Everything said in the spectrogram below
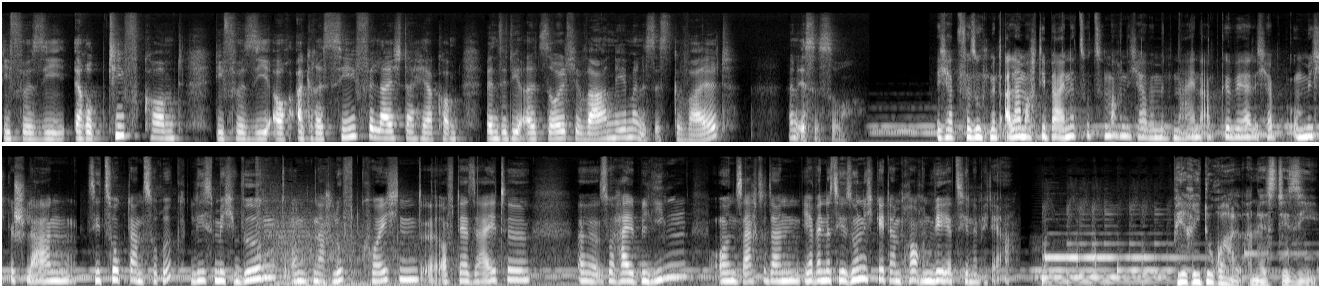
die für Sie eruptiv kommt, die für Sie auch aggressiv vielleicht daherkommt, wenn Sie die als solche wahrnehmen, es ist Gewalt, dann ist es so. Ich habe versucht, mit aller Macht die Beine zuzumachen. Ich habe mit Nein abgewehrt. Ich habe um mich geschlagen. Sie zog dann zurück, ließ mich würgend und nach Luft keuchend äh, auf der Seite äh, so halb liegen und sagte dann, ja, wenn das hier so nicht geht, dann brauchen wir jetzt hier eine PDA. Periduralanästhesie.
